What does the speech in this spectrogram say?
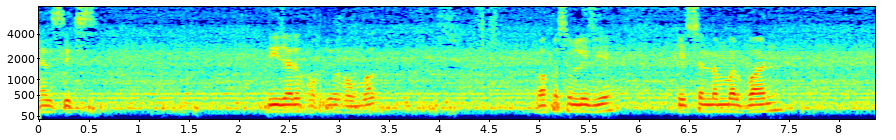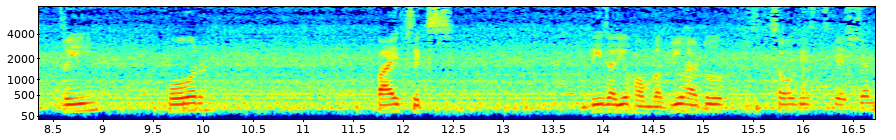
and six these are your homework वापस सुन लीजिए। Question number one three four five six these are your homework you have to solve this question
